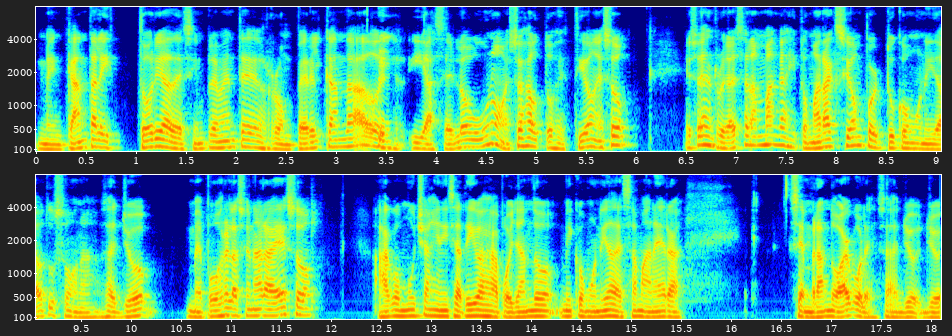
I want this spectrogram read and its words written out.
me encanta la historia de simplemente romper el candado y, hacerlo uno. Eso es autogestión, eso, eso es enrollarse las mangas y tomar acción por tu comunidad o tu zona. O sea, yo me puedo relacionar a eso. Hago muchas iniciativas apoyando mi comunidad de esa manera sembrando árboles. O sea, yo, yo,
